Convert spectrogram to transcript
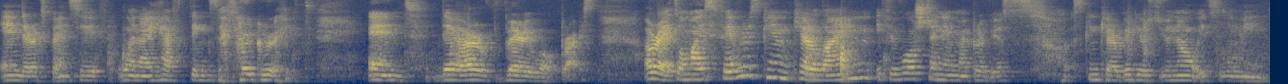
and they're expensive when I have things that are great and they are very well priced. Alright, so my favorite skincare line, if you've watched any of my previous skincare videos, you know it's Lumene.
